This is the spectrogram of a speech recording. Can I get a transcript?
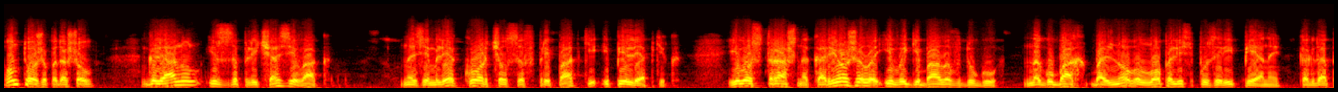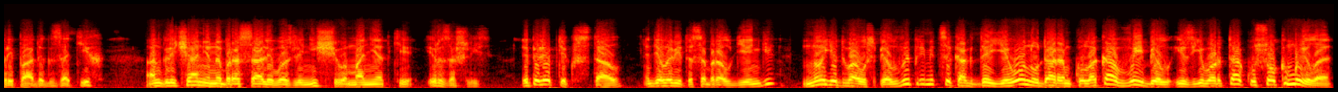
Он тоже подошел. Глянул из-за плеча зевак. На земле корчился в припадке эпилептик. Его страшно корежило и выгибало в дугу. На губах больного лопались пузыри пены. Когда припадок затих, англичане набросали возле нищего монетки и разошлись. Эпилептик встал, деловито собрал деньги, но едва успел выпрямиться, когда Еон ударом кулака выбил из его рта кусок мыла,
